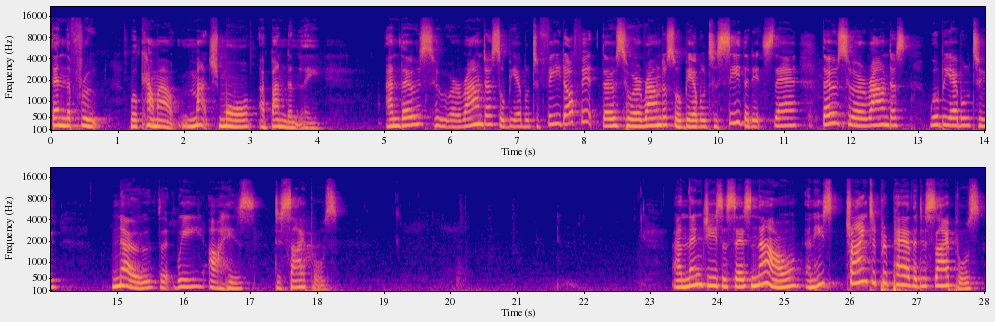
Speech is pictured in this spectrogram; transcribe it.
then the fruit will come out much more abundantly. And those who are around us will be able to feed off it. Those who are around us will be able to see that it's there. Those who are around us will be able to know that we are his disciples. And then Jesus says, Now, and he's trying to prepare the disciples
